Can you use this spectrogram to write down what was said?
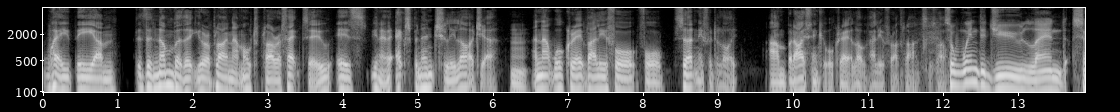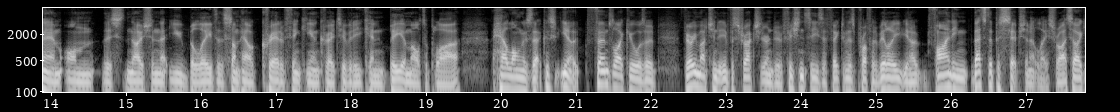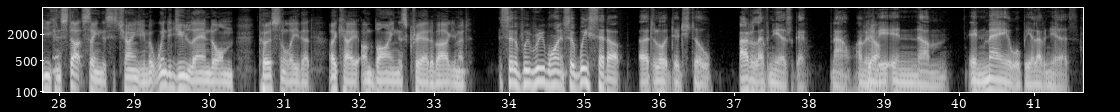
way the um, the number that you're applying that multiplier effect to is you know exponentially larger, hmm. and that will create value for for certainly for Deloitte. Um, but I think it will create a lot of value for our clients as well. So, when did you land, Sam, on this notion that you believe that somehow creative thinking and creativity can be a multiplier? How long is that? Because you know, firms like yours are very much into infrastructure, into efficiencies, effectiveness, profitability. You know, finding that's the perception at least, right? So you can start seeing this is changing. But when did you land on personally that okay, I'm buying this creative argument? So if we rewind, so we set up uh, Deloitte Digital about eleven years ago. Now, I mean, yeah. in um, in May it will be eleven years,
